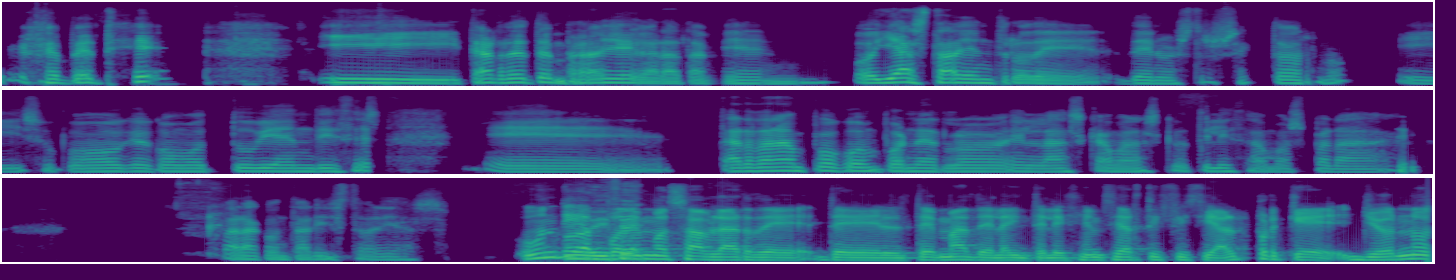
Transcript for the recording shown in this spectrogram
GPT y tarde o temprano llegará también, o ya está dentro de, nuestro sector, ¿no? Y supongo que como tú bien dices, eh, tardará un poco en ponerlo en las cámaras que utilizamos para, para contar historias. Un día podemos hablar del tema de la inteligencia artificial, porque yo no,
